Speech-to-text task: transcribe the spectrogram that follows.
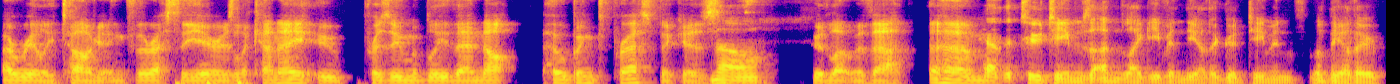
are really targeting for the rest of the year is Le Cannet, who presumably they're not hoping to press because no, good luck with that. Um, yeah, the two teams and like even the other good team and the other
